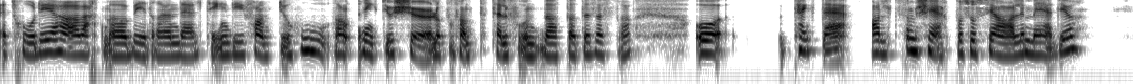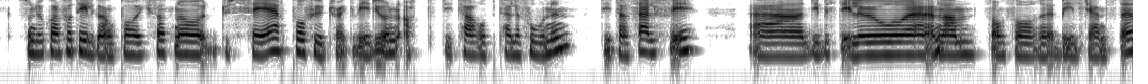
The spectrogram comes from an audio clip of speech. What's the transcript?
jeg tror de har vært med å bidra en del ting. De fant jo, Hun ringte jo sjøl opp og fant telefondata til søstera. Og tenk deg alt som skjer på sosiale medier, som du kan få tilgang på. ikke sant? Når du ser på Foodtrack-videoen at de tar opp telefonen, de tar selfie, eh, de bestiller jo en eller annen form for eh, biltjeneste.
